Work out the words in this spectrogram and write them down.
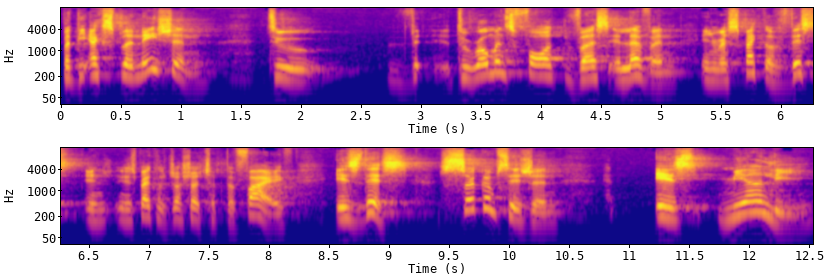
But the explanation to, the, to Romans 4, verse 11, in respect of this, in, in respect of Joshua chapter 5, is this circumcision is merely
